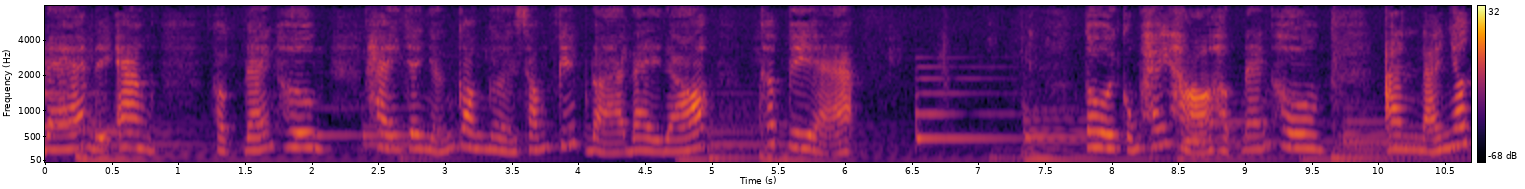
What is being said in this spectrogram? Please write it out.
đá để ăn. Thật đáng thương, hay cho những con người sống kiếp đọa đầy đó. Copy ạ. à. Tôi cũng thấy họ thật đáng thương. Anh đã nhắc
